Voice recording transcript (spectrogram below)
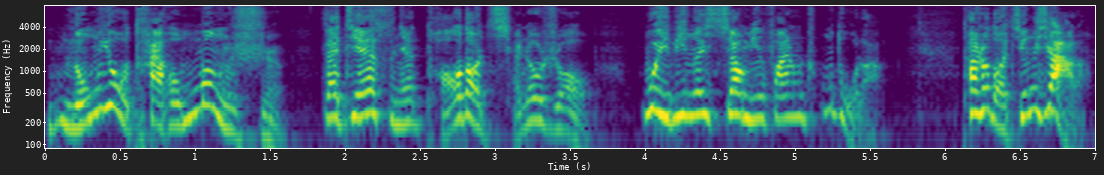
隆佑太后孟氏在建炎四年逃到黔州之后，卫兵跟乡民发生冲突了，他受到惊吓了。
